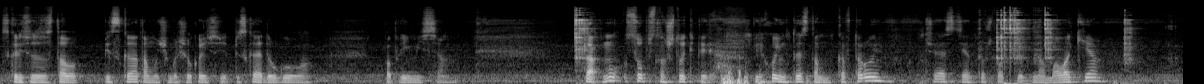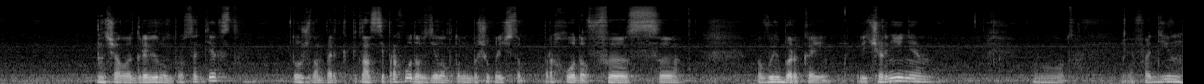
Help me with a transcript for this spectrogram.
Скорее всего, застава песка, там очень большое количество идет песка и другого по примесям. Так, ну, собственно, что теперь? Переходим к тестам ко второй части, то, что ответ на молоке. Сначала гравируем просто текст, тоже там порядка 15 проходов, сделаем потом большое количество проходов э, с выборкой и чернением. Вот. F1.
